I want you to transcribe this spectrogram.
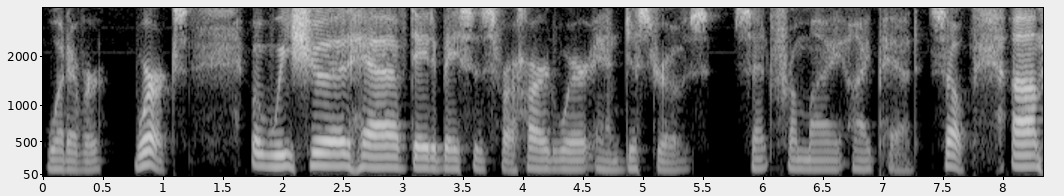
whatever, works. We should have databases for hardware and distros sent from my iPad. So, um,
